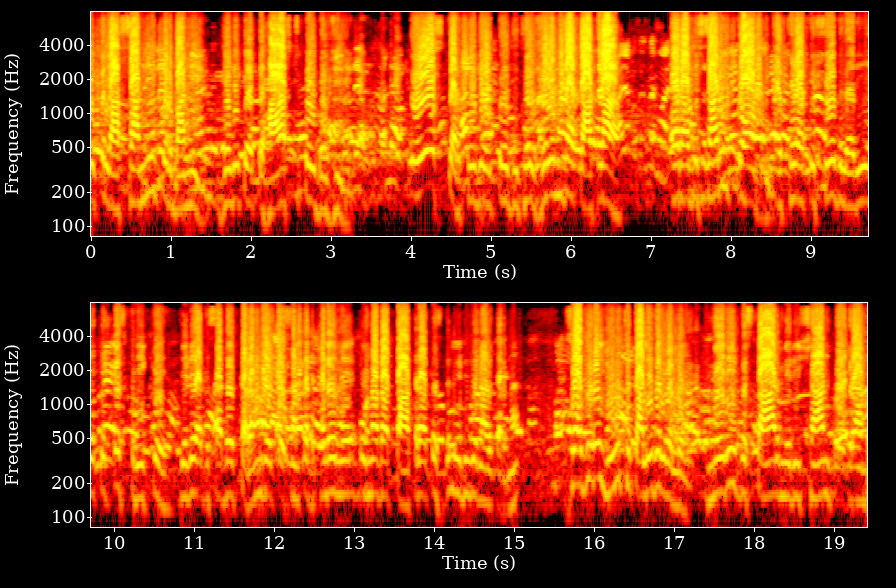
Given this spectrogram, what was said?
ਇੱਕ ਲਾਸਾਨੀ ਕੁਰਬਾਨੀ, ਜਿਹੜੀ ਕਿ ਇਤਿਹਾਸ 'ਚ ਕੋਈ ਦੂਜੀ ਨਹੀਂ, ਉਸ ਧਰਤੀ ਦੇ ਉੱਤੇ ਜਿੱਥੇ ਜ਼ੁਲਮ ਦਾ ਟਾਕਰਾ ਔਰ ਅੱਜ ਸਾਰੀ ਕੌਮ ਇੱਥੋਂ ਆ ਕੇ ਸੇਧ ਲੈ ਰਹੀ ਹੈ ਕਿ ਕਿਸ ਤਰੀਕੇ ਜਿਹੜੇ ਅੱਜ ਸਾਡੇ ਧਰਮ ਦੇ ਉੱਤੇ ਸੰਕਟ ਖੜੇ ਨੇ ਉਹਨਾਂ ਦਾ ਟਾਕਰਾ ਕਿਸ ਦਲੇਰੀ ਦੇ ਨਾਲ ਕਰਨਾ ਸੋ ਅੱਜ ਉਹ ਯੂਥ ਅਕਾਲੀ ਦਲ ਵੱਲੋਂ ਮੇਰੀ ਦਸਤਾਰ ਮੇਰੀ ਸ਼ਾਨ ਪ੍ਰੋਗਰਾਮ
